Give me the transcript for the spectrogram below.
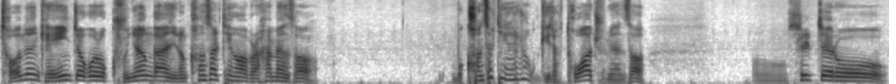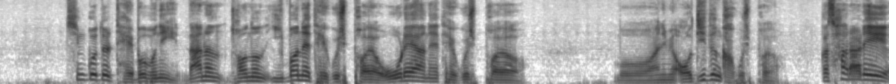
저는 개인적으로 9년간 이런 컨설팅업을 하면서 뭐 컨설팅 웃기죠. 도와주면서 어 실제로 친구들 대부분이 나는 저는 이번에 되고 싶어요. 올해 안에 되고 싶어요. 뭐 아니면 어디든 가고 싶어요. 그러니까 차라리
